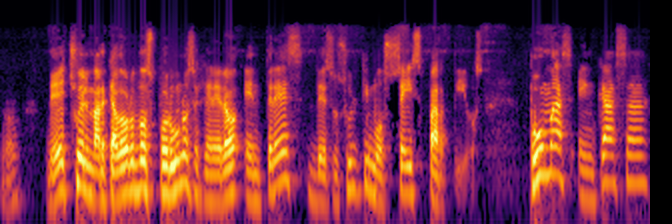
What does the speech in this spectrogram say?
¿no? De hecho, el marcador 2 por 1 se generó en tres de sus últimos seis partidos. Pumas en casa,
